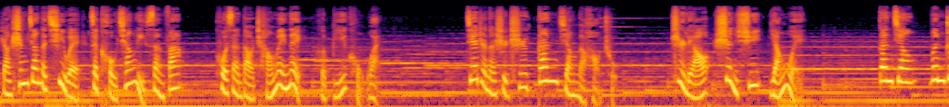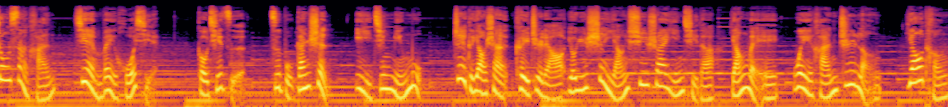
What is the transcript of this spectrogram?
让生姜的气味在口腔里散发，扩散到肠胃内和鼻孔外。接着呢是吃干姜的好处，治疗肾虚阳痿。干姜温中散寒，健胃活血；枸杞子滋补肝肾，益精明目。这个药膳可以治疗由于肾阳虚衰引起的阳痿、畏寒肢冷、腰疼、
